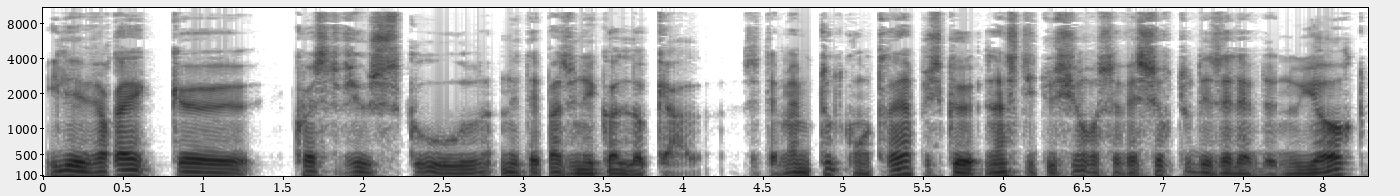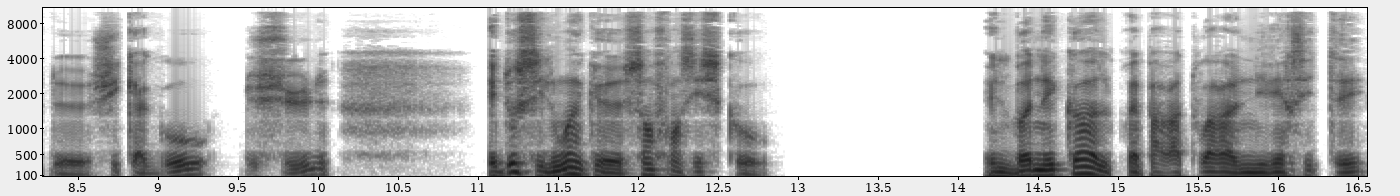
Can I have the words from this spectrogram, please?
Il est vrai que Crestview School n'était pas une école locale. C'était même tout le contraire, puisque l'institution recevait surtout des élèves de New York, de Chicago, du Sud, et d'aussi loin que San Francisco. Une bonne école préparatoire à l'université,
